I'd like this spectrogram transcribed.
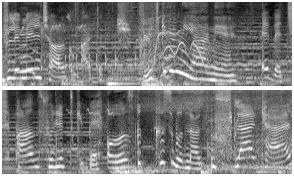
üflemeli çalgılar denir. flüt gibi mi yani? Evet, panflüt gibi. Ağızlık kısmından üflerken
